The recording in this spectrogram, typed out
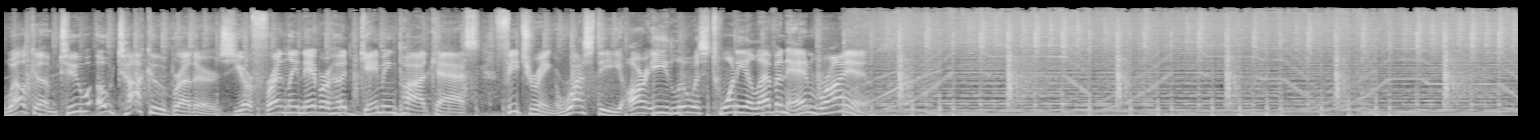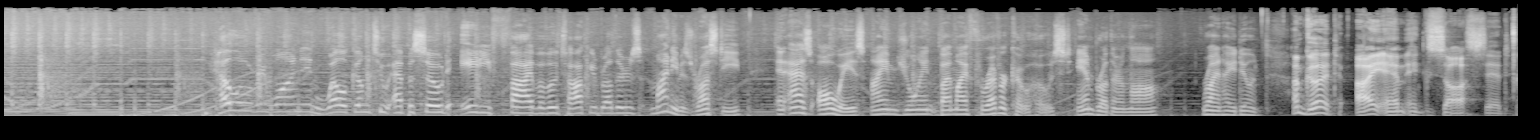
Welcome to Otaku Brothers, your friendly neighborhood gaming podcast featuring Rusty, R.E. Lewis 2011, and Ryan. Hello, everyone, and welcome to episode 85 of Otaku Brothers. My name is Rusty, and as always, I am joined by my forever co-host and brother-in-law, Ryan. How you doing? I'm good. I am exhausted.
